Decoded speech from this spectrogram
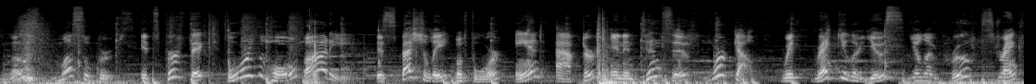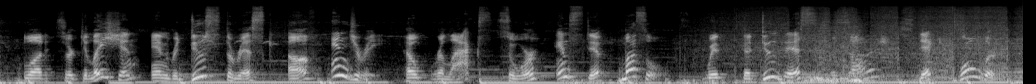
most muscle groups. It's perfect for the whole body, especially before and after an intensive workout. With regular use, you'll improve strength, blood circulation, and reduce the risk of injury. Help relax sore and stiff muscles with the Do This Massage Stick Roller.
